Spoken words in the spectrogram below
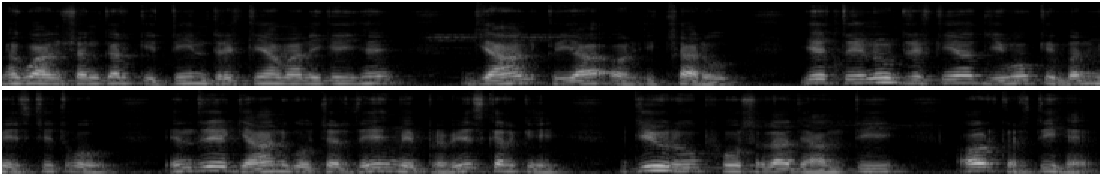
भगवान शंकर की तीन दृष्टियाँ मानी गई हैं, ज्ञान, क्रिया और इच्छा रूप ये तीनों दृष्टियाँ जीवों के मन में स्थित हो, इंद्रिय ज्ञान गोचर देह में प्रवेश करके जीव रूप हो सदा जानती और करती है।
